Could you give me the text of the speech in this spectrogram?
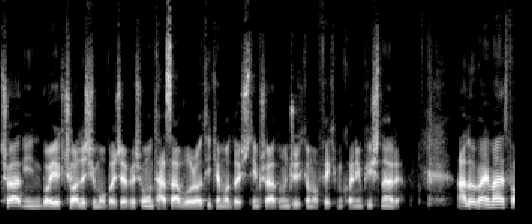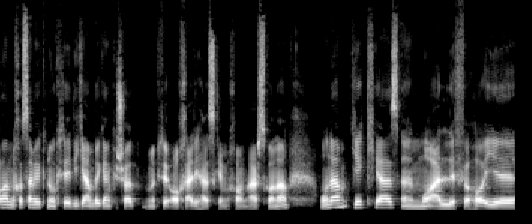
شاید این با یک چالشی مواجه بشه. اون تصوراتی که ما داشتیم شاید اونجوری که ما فکر می‌کنیم پیش نره. علاوه بر این من اتفاقا می‌خواستم یک نکته دیگه هم بگم که شاید نکته آخری هست که می‌خوام ارز کنم. اونم یکی از معلفه های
